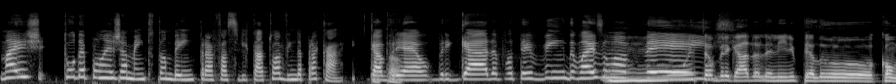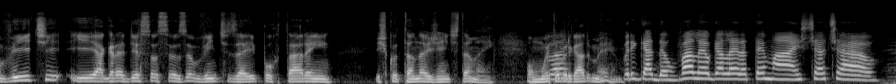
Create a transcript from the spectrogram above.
Mas tudo é planejamento também para facilitar a tua vinda para cá. Gabriel, obrigada por ter vindo mais uma vez. Muito obrigado, Leline, pelo convite e agradeço aos seus ouvintes aí por estarem escutando a gente também. Muito Vai. obrigado mesmo. Obrigadão. Valeu, galera. Até mais. Tchau, tchau.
